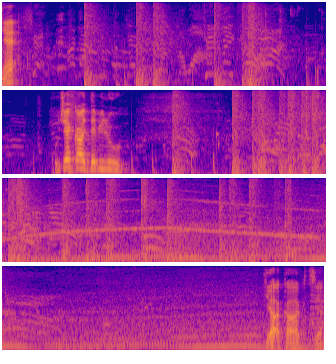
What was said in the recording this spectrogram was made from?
Nie! Uciekaj, debilu! Jaka akcja?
